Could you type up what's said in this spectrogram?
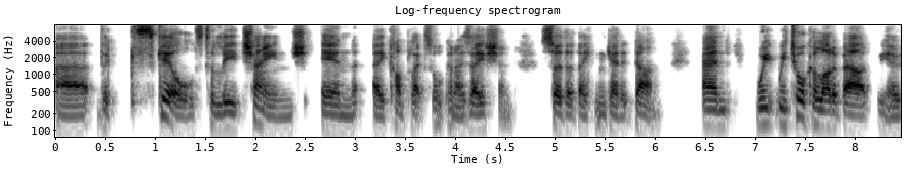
uh, the skills to lead change in a complex organization so that they can get it done. And we, we talk a lot about, you know,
